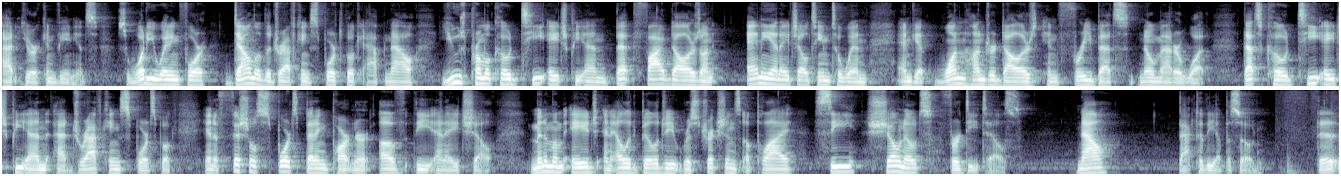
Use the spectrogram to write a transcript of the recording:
at your convenience. So what are you waiting for? Download the DraftKings Sportsbook app now. Use promo code THPN. Bet $5 on any NHL team to win and get $100 in free bets no matter what. That's code THPN at DraftKings Sportsbook, an official sports betting partner of the NHL. Minimum age and eligibility restrictions apply. See show notes for details. Now, back to the episode. Th-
